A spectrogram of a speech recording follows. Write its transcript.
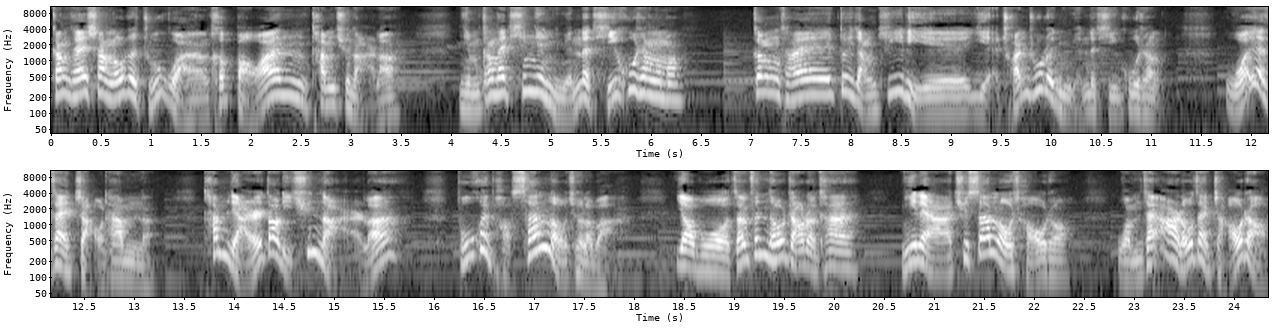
刚才上楼的主管和保安他们去哪儿了？你们刚才听见女人的啼哭声了吗？刚才对讲机里也传出了女人的啼哭声。”我也在找他们呢，他们俩人到底去哪儿了？不会跑三楼去了吧？要不咱分头找找看，你俩去三楼瞅瞅，我们在二楼再找找。”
